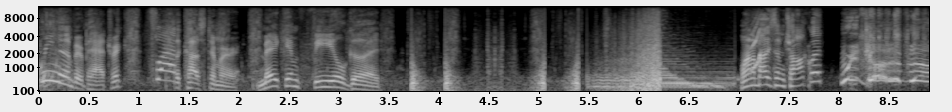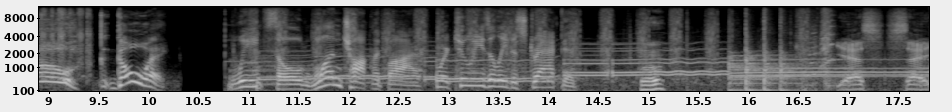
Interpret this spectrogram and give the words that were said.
Remember, Patrick, flat the customer. Make him feel good. Want to buy some chocolate? We got him now. Go away. We sold one chocolate bar. We're too easily distracted. Huh? Yes, say.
